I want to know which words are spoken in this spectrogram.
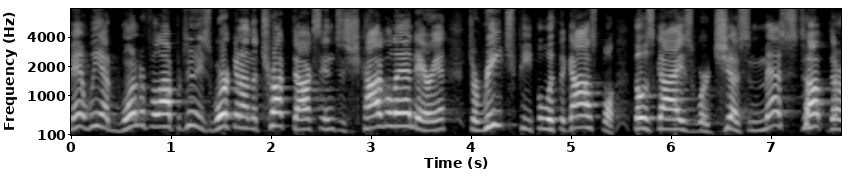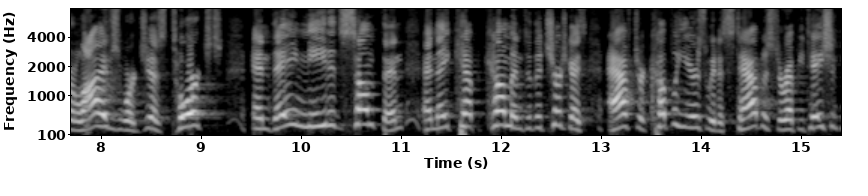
Man, we had wonderful opportunities working on the truck docks into the Chicagoland area to reach people with the gospel. Those guys were just messed up. Their lives were just torched, and they needed something, and they kept coming to the church, guys. After a couple years, we'd established a reputation,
